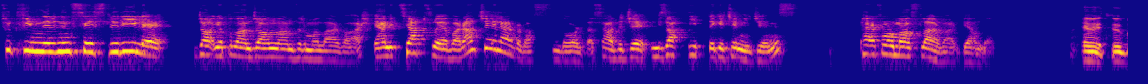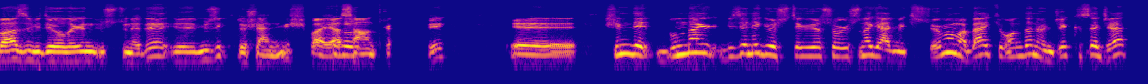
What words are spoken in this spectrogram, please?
Türk filmlerinin sesleriyle ca- yapılan canlandırmalar var. Yani tiyatroya varan şeyler var aslında orada. Sadece mizah deyip de geçemeyeceğimiz performanslar var bir yandan. Evet ve bazı videoların üstüne de e, müzik döşenmiş bayağı soundtrack gibi. E, şimdi bunlar bize ne gösteriyor sorusuna gelmek istiyorum ama belki ondan önce kısaca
